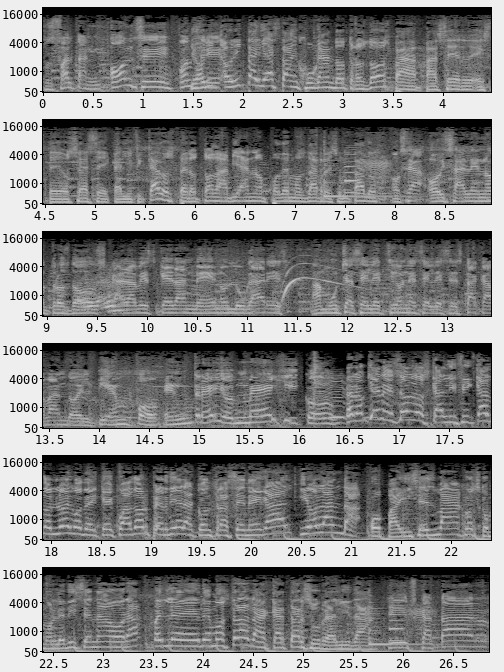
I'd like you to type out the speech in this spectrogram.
pues faltan once. ahorita, ya están jugando otros dos para ser, este, o sea, se calificados, pero todavía no podemos dar resultados. O sea, hoy salen otros dos, cada vez quedan menos lugares. A muchas selecciones se les está acabando el tiempo, entre ellos México. Pero ¿quiénes son los calificados luego de que Ecuador perdiera contra Senegal y Holanda o Países Bajos? Como le dicen ahora, pues le demostrará a Qatar su realidad. Sí, Qatar,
